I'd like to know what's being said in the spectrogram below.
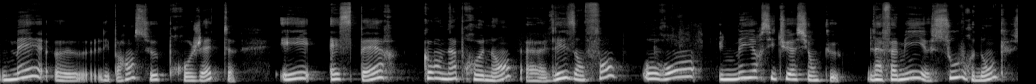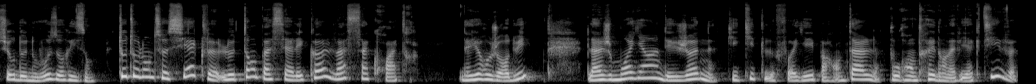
mais euh, les parents se projettent et espèrent qu'en apprenant, euh, les enfants auront une meilleure situation qu'eux. La famille s'ouvre donc sur de nouveaux horizons. Tout au long de ce siècle, le temps passé à l'école va s'accroître. D'ailleurs aujourd'hui, l'âge moyen des jeunes qui quittent le foyer parental pour entrer dans la vie active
